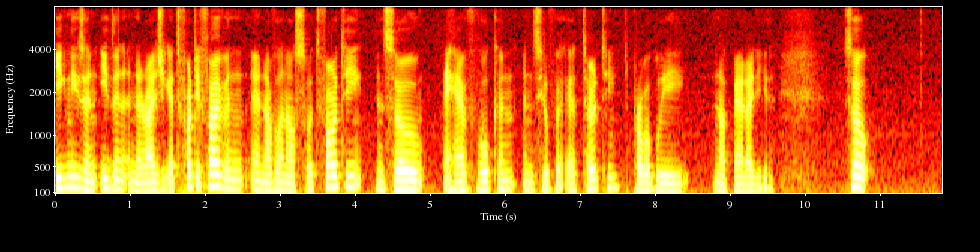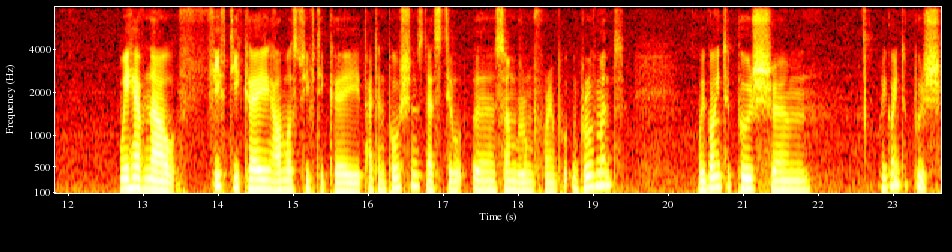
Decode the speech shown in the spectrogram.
Ignis and Eden and Araji at 45 and, and Avalon also at 40 and so I have Vulcan and Sylva at 30 it's probably not bad idea. So we have now 50k, almost 50k Titan potions. That's still uh, some room for imp improvement. we're going to push um, we're going to push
